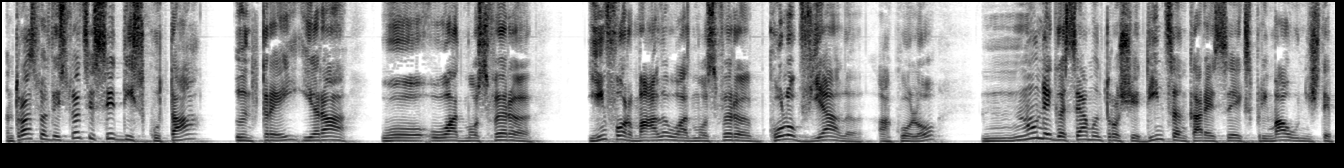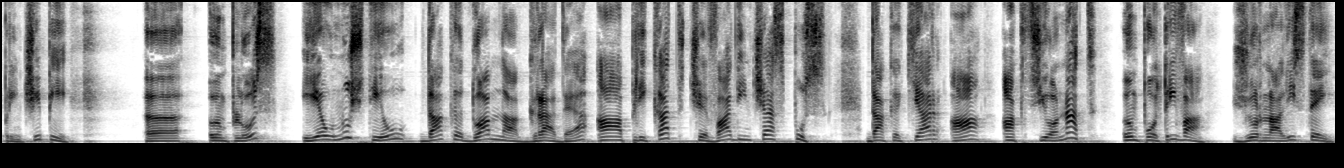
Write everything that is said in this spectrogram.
Într-o astfel de situație se discuta în trei, era o, o atmosferă informală, o atmosferă colocvială acolo, nu ne găseam într-o ședință în care se exprimau niște principii. Uh, în plus, eu nu știu dacă doamna Gradea a aplicat ceva din ce a spus, dacă chiar a acționat împotriva jurnalistei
